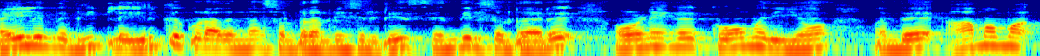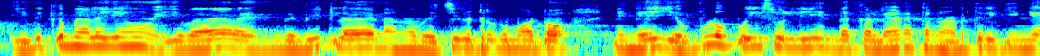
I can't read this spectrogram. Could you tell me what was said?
மயில் இந்த வீட்டில் இருக்கக்கூடாதுன்னு தான் சொல்கிறேன் அப்படின்னு சொல்லிட்டு செந்தில் சொல்கிறாரு உடனே எங்கள் கோமதியும் வந்து ஆமாம்மா இதுக்கு மேலேயும் இவ இந்த வீட்டில் நாங்கள் வச்சு வச்சுக்கிட்டு இருக்க மாட்டோம். நீங்கள் எவ்வளோ பொய் சொல்லி இந்த கல்யாணத்தை நடத்திருக்கீங்க?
